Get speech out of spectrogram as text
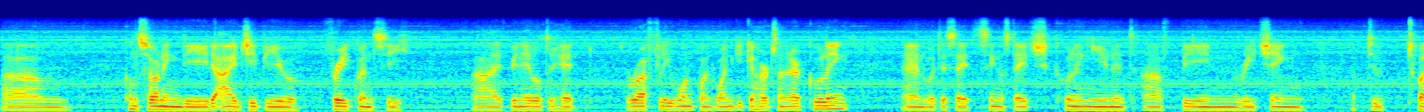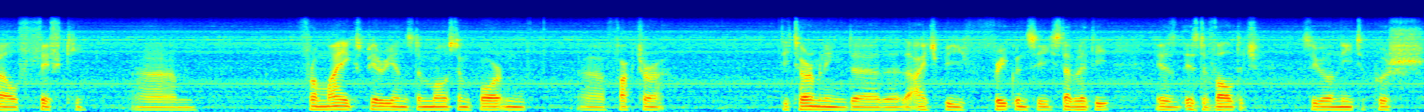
Um, concerning the, the iGPU frequency, I've been able to hit roughly 1.1 gigahertz on air cooling and with this single stage cooling unit I've been reaching up to 1250. Um, from my experience the most important uh, factor determining the, the, the IGP frequency stability is, is the voltage. So you will need to push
